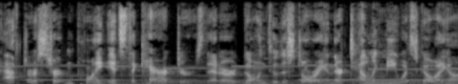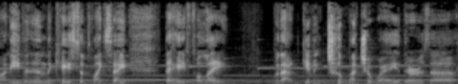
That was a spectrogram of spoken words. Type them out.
After a certain point, it's the characters that are going through the story, and they're telling me what's going on. Even in the case of, like, say, The Hateful Eight, without giving too much away, there's a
